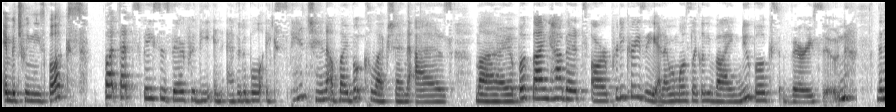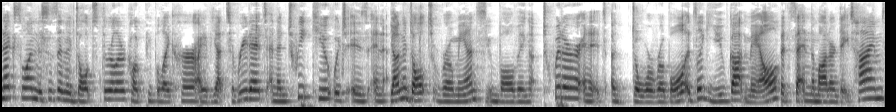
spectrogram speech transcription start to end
in between these books but that space is there for the inevitable expansion of my book collection as my book buying habits are pretty crazy and I will most likely be buying new books very soon. The next one, this is an adult thriller called People Like Her. I have yet to read it. And then Tweet Cute, which is an young adult romance involving Twitter, and it's adorable. It's like You've Got Mail, but set in the modern day times.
